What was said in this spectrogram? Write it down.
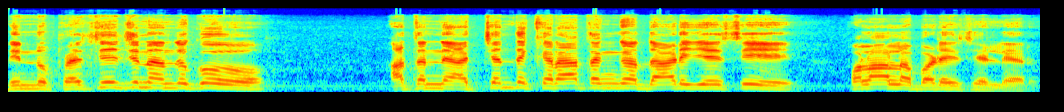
నిన్ను ప్రశ్నించినందుకు అతన్ని అత్యంత కిరాతంగా దాడి చేసి పొలాల్లో పడేసి వెళ్ళారు.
